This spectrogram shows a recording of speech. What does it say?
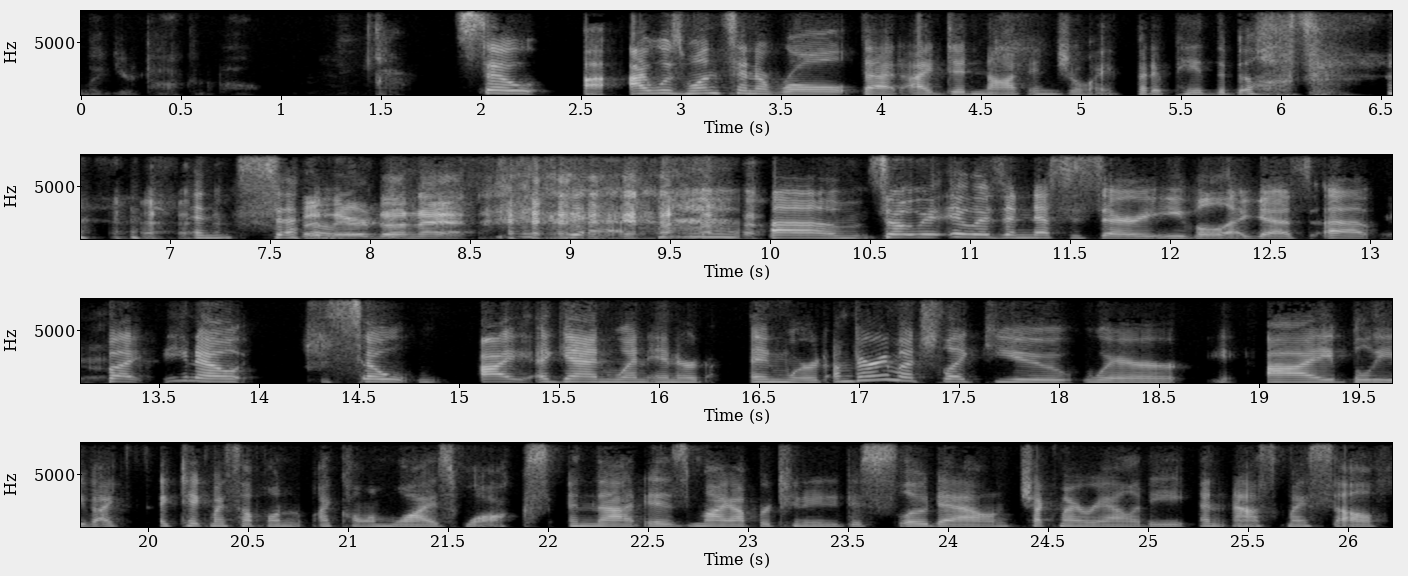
like you're talking about? So uh, I was once in a role that I did not enjoy, but it paid the bills. and so Been there, done that. yeah. Um, so it, it was a necessary evil, I guess. Uh, Yeah. But you know, so I again went inward. Inward. I'm very much like you, where I believe I, I take myself on. I call them wise walks, and that is my opportunity to slow down, check my reality, and ask myself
